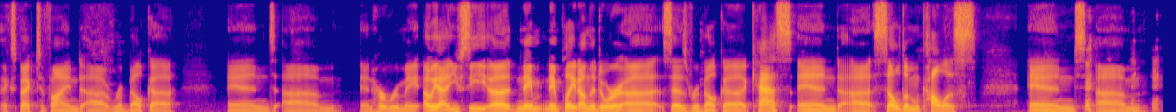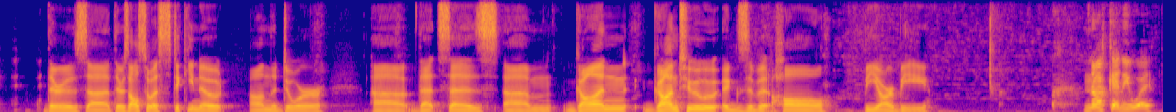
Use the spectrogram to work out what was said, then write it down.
expect to find uh, Rebelka and um, and her roommate. Oh yeah, you see uh, name nameplate on the door uh, says Rebelka Cass and uh, Seldom Collis, and um, there's uh, there's also a sticky note on the door uh, that says um, gone gone to exhibit hall BRB. Knock anyway.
